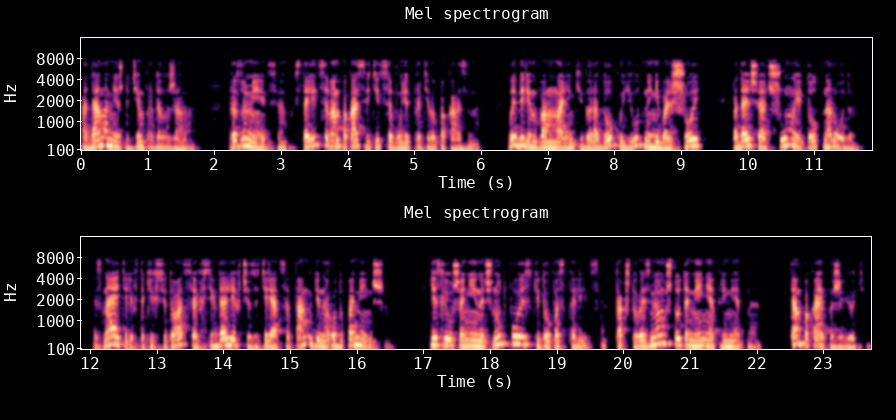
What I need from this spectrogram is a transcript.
А дама между тем продолжала. Разумеется, в столице вам пока светиться будет противопоказано. Выберем вам маленький городок, уютный, небольшой, подальше от шума и толп народа. Знаете ли, в таких ситуациях всегда легче затеряться там, где народу поменьше. Если уж они и начнут поиски, то по столице. Так что возьмем что-то менее приметное. Там пока и поживете.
